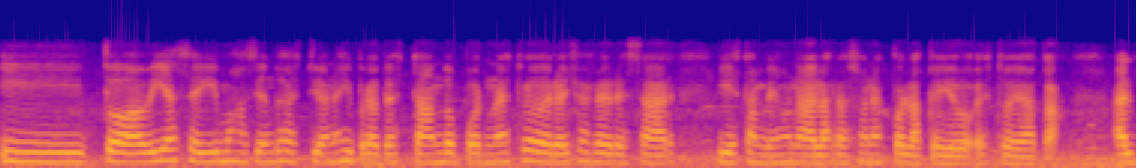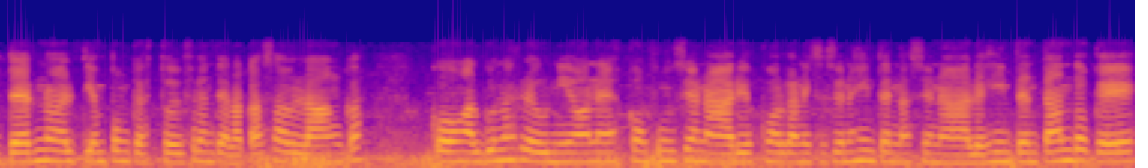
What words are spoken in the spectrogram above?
y todavía seguimos haciendo gestiones y protestando por nuestro derecho a regresar y es también una de las razones por las que yo estoy acá. Alterno el tiempo en que estoy frente a la Casa Blanca con algunas reuniones con funcionarios, con organizaciones internacionales, intentando que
